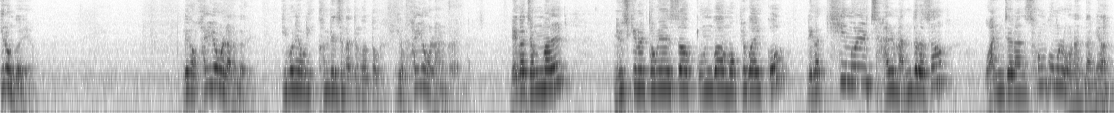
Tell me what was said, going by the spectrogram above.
이런 거예요. 내가 활용을 하는 거예요. 이번에 우리 컨벤션 같은 것도 이게 활용을 하는 거란 말이죠. 내가 정말 뉴스킨을 통해서 꿈과 목표가 있고 내가 팀을 잘 만들어서 완전한 성공을 원한다면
